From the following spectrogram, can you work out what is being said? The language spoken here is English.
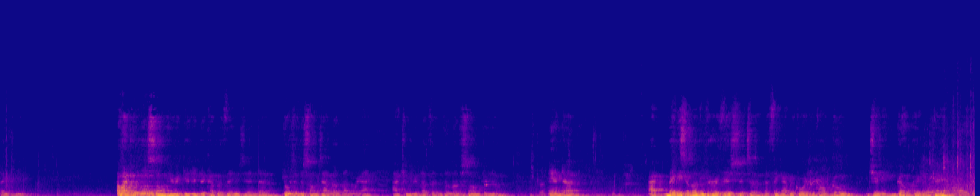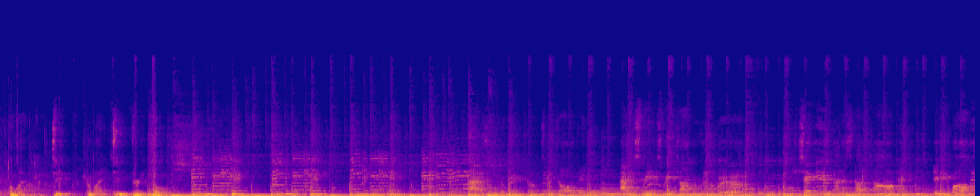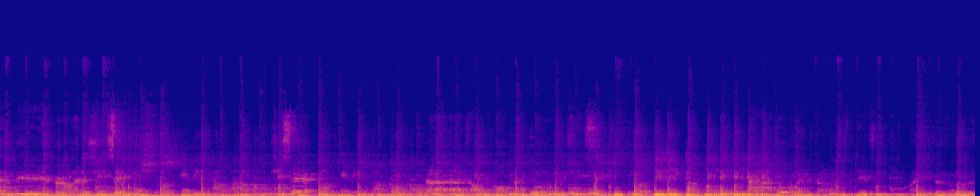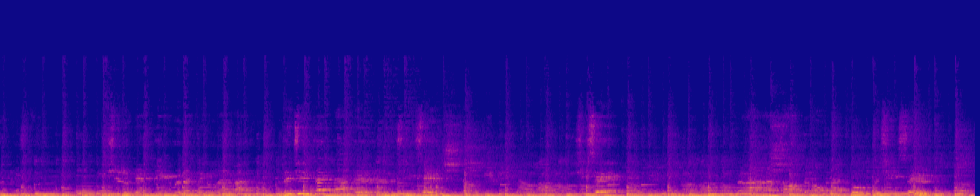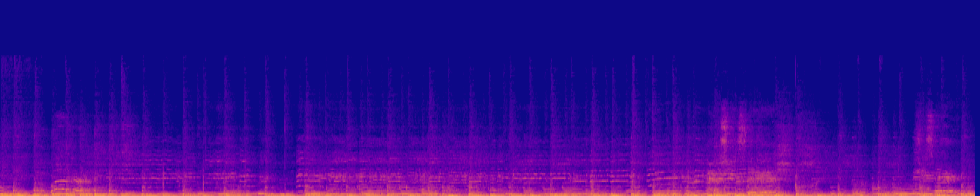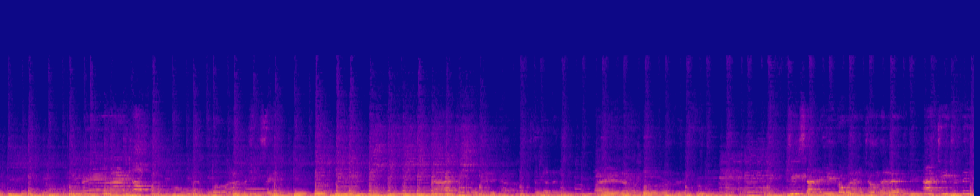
Thank you. I want to do a little song here and get into a couple of things. And um, those are the songs I love, by the way. I, I truly love the, the love songs, you know. And uh, I, maybe some of you have heard this. It's a, a thing I recorded called Go, Jimmy, Go. Okay? A one, two, a one, two, three, four. Stop talking if you want me to be a girl. And as she said, she said, that she said, I her when it comes to I ain't. She looked at me with that in her eye. Then she kept say She started to go I told her. I you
